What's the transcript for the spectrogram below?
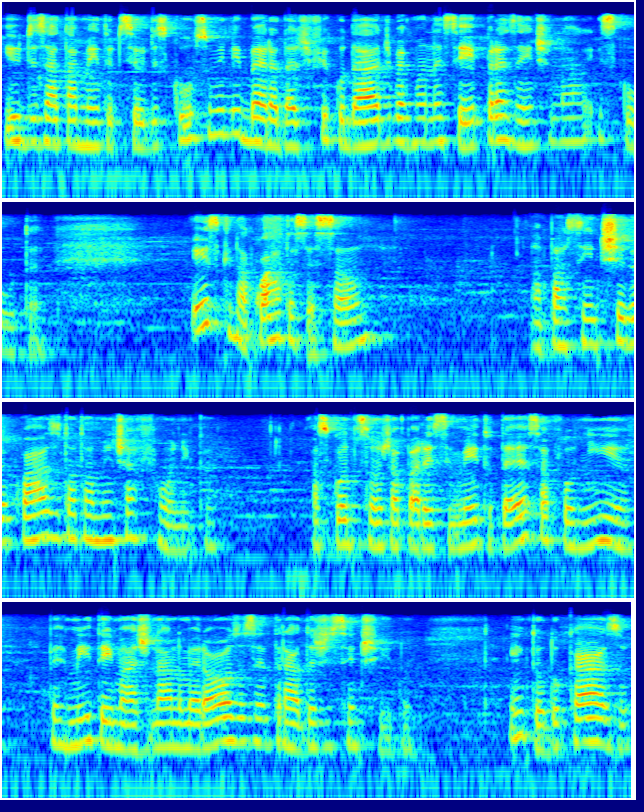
e o desatamento de seu discurso me libera da dificuldade de permanecer presente na escuta. Eis que na quarta sessão, a paciente chega quase totalmente afônica. As condições de aparecimento dessa afonia permitem imaginar numerosas entradas de sentido. Em todo caso,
